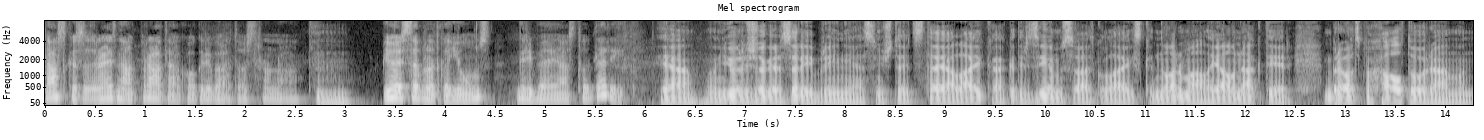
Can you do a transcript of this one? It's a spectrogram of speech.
tas, kas uzreiz nāk prātā, ko gribētos runāt. Mm -hmm. Jo es saprotu, ka jums gribējās to darīt. Jā, un Juris Žagars arī brīnījās. Viņš teica, tajā laikā, kad ir Ziemassvētku laiks, kad normāli jauni aktieri brauc pa haltūrām un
